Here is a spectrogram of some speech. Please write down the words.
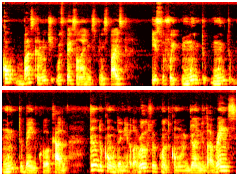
Com basicamente os personagens principais, isso foi muito, muito, muito bem colocado, tanto com o Daniel LaRusso quanto com o Johnny Lawrence,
